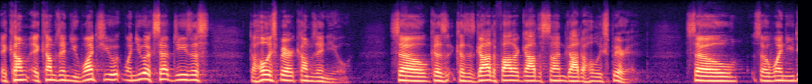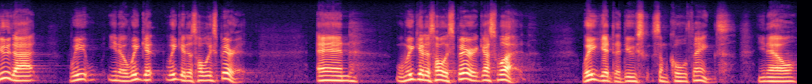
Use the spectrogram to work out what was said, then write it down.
It, come, it comes in you. Once you when you accept Jesus, the Holy Spirit comes in you. So, because it's God the Father, God the Son, God the Holy Spirit. So, so when you do that, we, you know, we get, we get His Holy Spirit. And when we get His Holy Spirit, guess what? We get to do some cool things, you know,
